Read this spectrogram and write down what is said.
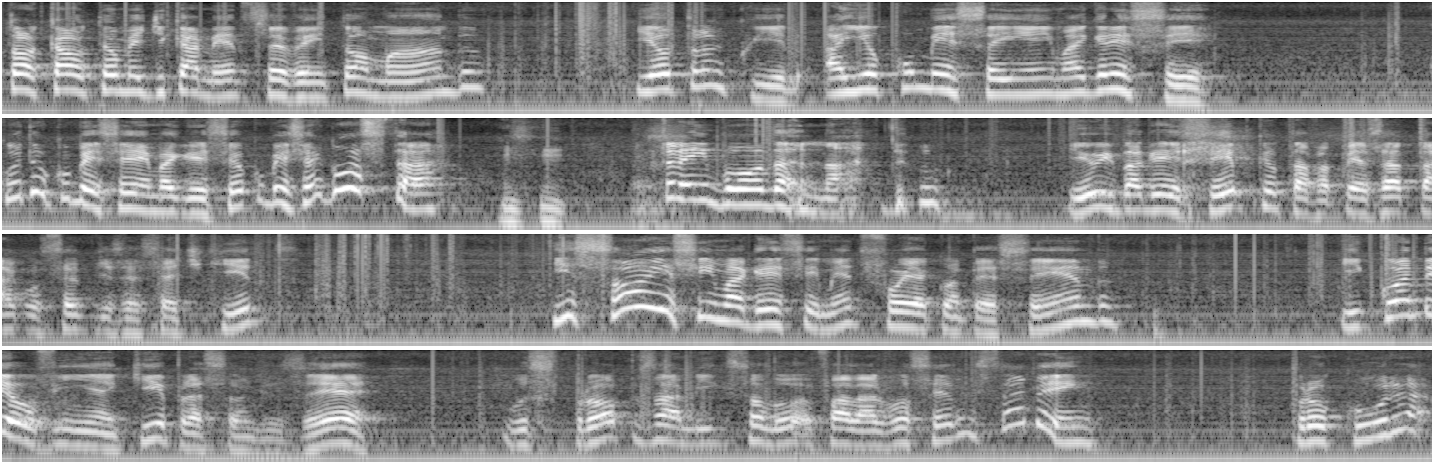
trocar o teu medicamento, você vem tomando, e eu tranquilo. Aí eu comecei a emagrecer. Quando eu comecei a emagrecer, eu comecei a gostar. Trem bom danado. Eu emagreci porque eu estava pesado, estava com 117 quilos. E só esse emagrecimento foi acontecendo. E quando eu vim aqui para São José, os próprios amigos falou, falaram: Você não está bem. Procura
